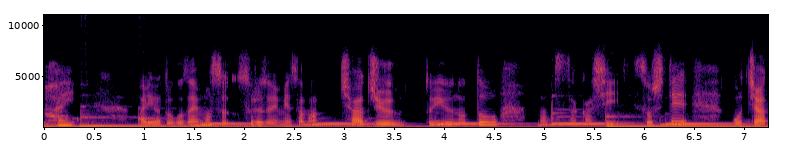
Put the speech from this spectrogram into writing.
はい、はいありがとうございます。それぞれ皆様、茶樹というのと、松阪市、そしてお茶っ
